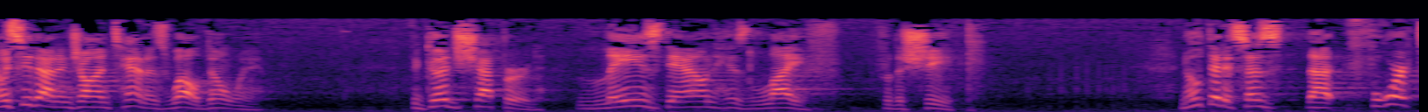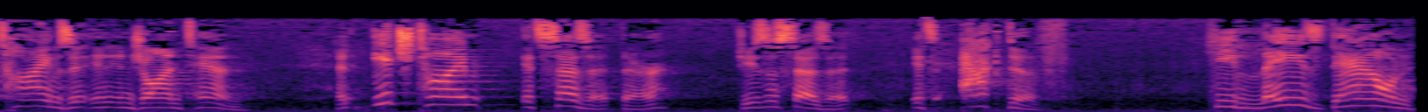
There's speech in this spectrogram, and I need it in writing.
And we see that in John 10 as well, don't we? The good shepherd lays down his life for the sheep. Note that it says that four times in, in John 10. And each time it says it there, Jesus says it, it's active. He lays down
